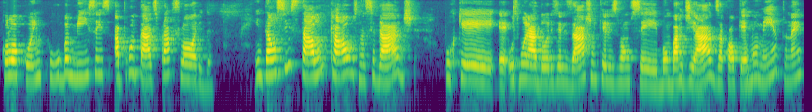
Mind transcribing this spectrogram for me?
colocou em Cuba mísseis apontados para a Flórida. Então se instala um caos na cidade, porque é, os moradores eles acham que eles vão ser bombardeados a qualquer momento, né?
